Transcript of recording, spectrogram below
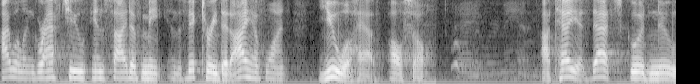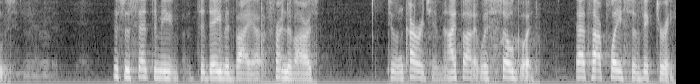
I will engraft you inside of me. And the victory that I have won, you will have also. I tell you, that's good news. This was sent to me, to David, by a friend of ours to encourage him, and I thought it was so good. That's our place of victory.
